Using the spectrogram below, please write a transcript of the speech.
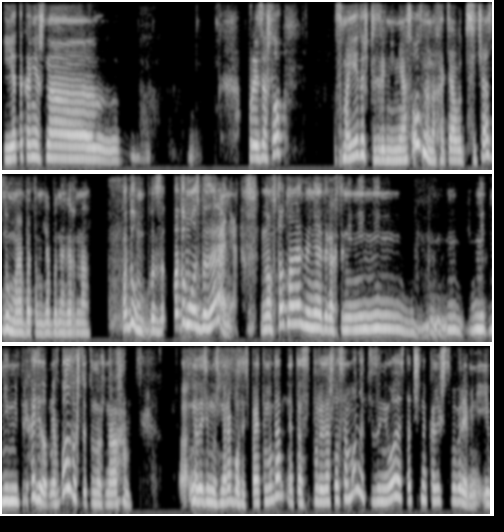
И это, конечно, произошло с моей точки зрения неосознанно, хотя вот сейчас, думая об этом, я бы, наверное, подум, подумалось бы заранее. Но в тот момент меня это как-то не, не, не, не, не, приходило мне в голову, что это нужно над этим нужно работать. Поэтому, да, это произошло само, но это заняло достаточное количество времени. И,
